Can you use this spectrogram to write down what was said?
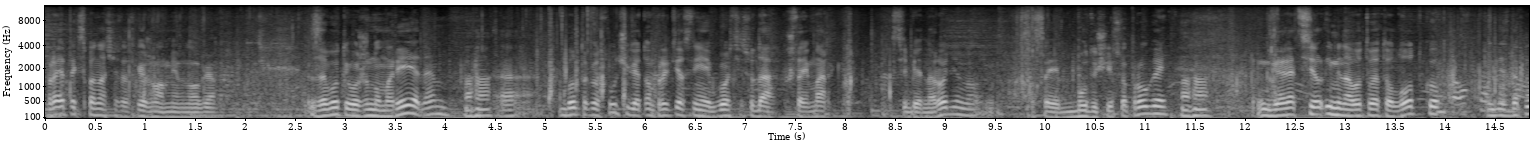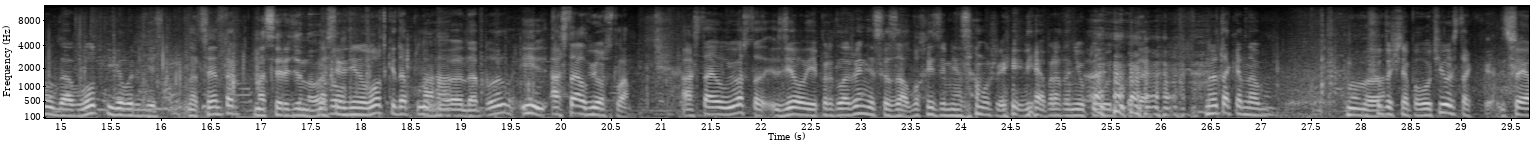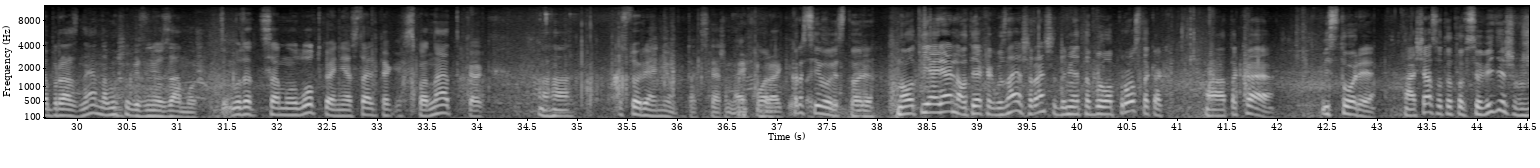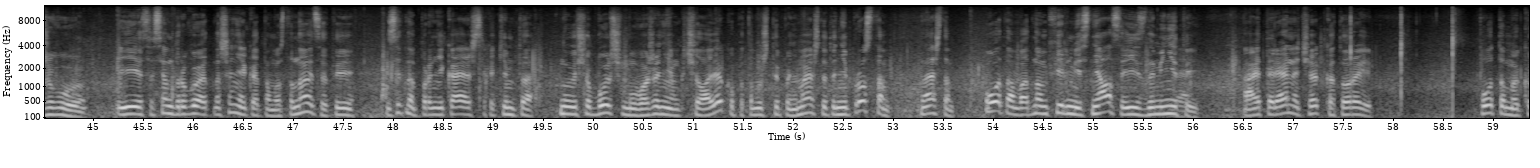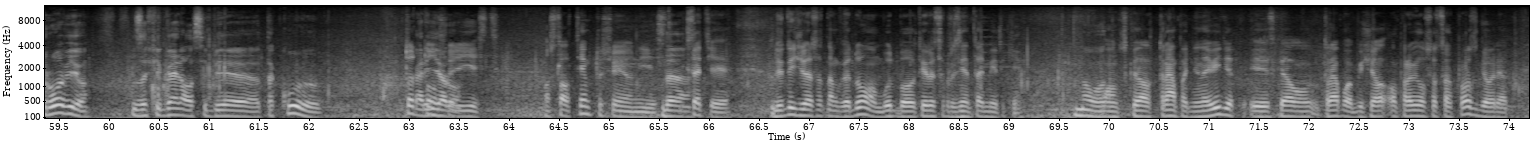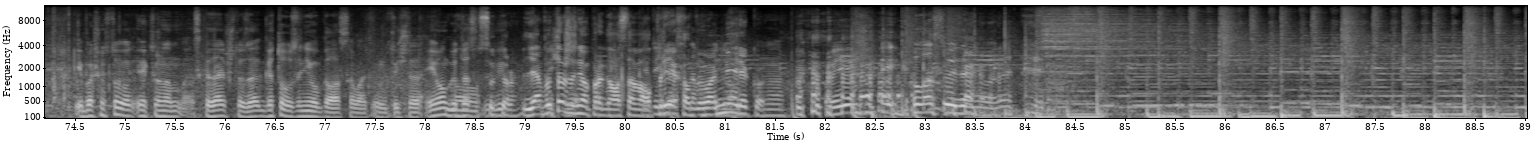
Про этот экспонат сейчас расскажу вам немного. Зовут его жену Мария, да? Ага. А, Был такой случай, когда он прилетел с ней в гости сюда, в Штаймарк, к себе на родину, со своей будущей супругой. Ага. Говорят, сел именно вот в эту лодку. Он здесь доплыл, да, в лодке, говорит, здесь на центр. На середину. На середину лодки доплыл, Ага. э, доплыл и оставил весла. Оставил весла, сделал ей предложение, сказал, выходи за меня замуж, или я обратно не уплыву никуда. Ну, так она Ну да. шуточно получилось, так своеобразная, она вышла за нее замуж. Вот эту самую лодку они оставили как экспонат, как Ага. история о нем, так скажем, о их браке. Красивая история. Но вот я реально, вот я как бы, знаешь, раньше для меня это было просто как а, такая история. А сейчас вот это все видишь вживую, и совсем другое отношение к этому становится. Ты действительно проникаешься каким-то, ну, еще большим уважением к человеку, потому что ты понимаешь, что это не просто там, знаешь, там, о, там в одном фильме снялся и знаменитый. А это реально человек, который потом и кровью зафигарил себе такую Тот, карьеру. есть. Он стал тем, кто сегодня он есть. Да. И, кстати, в 2020 году он будет баллотироваться в президента Америки. ну вот. Он сказал, Трампа ненавидит, и сказал, он Трампу обещал, он провел соцопрос, говорят, и большинство электронным сказали, что за, готовы за него голосовать. И он Ну, готов- супер. Я бы тоже за него проголосовал. 2020 Приехал бы в. Америку. Ну, Приезжай, голосуй за него, да?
